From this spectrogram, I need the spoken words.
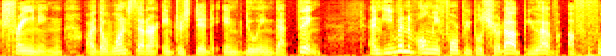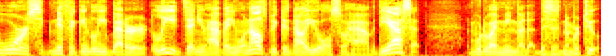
training are the ones that are interested in doing that thing. And even if only four people showed up, you have a four significantly better leads than you have anyone else because now you also have the asset. And what do I mean by that? This is number two.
